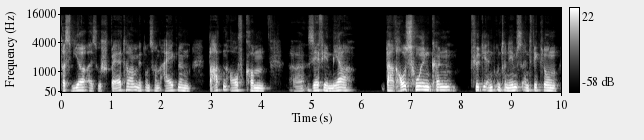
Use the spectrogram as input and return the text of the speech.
dass wir also später mit unseren eigenen Datenaufkommen äh, sehr viel mehr da rausholen können, für die Unternehmensentwicklung,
